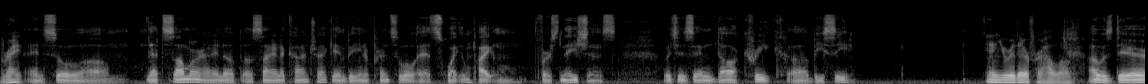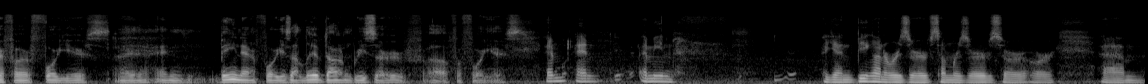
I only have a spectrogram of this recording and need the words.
right. And so um, that summer, I ended up uh, signing a contract and being a principal at Stswecem'c Xgat'tem First Nations, which is in Dog Creek, uh, BC. And you were there for how long? I was there for four years, uh, and being there four years, I lived on reserve uh, for four years. And and I mean, again, being on a reserve, some reserves or or um,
